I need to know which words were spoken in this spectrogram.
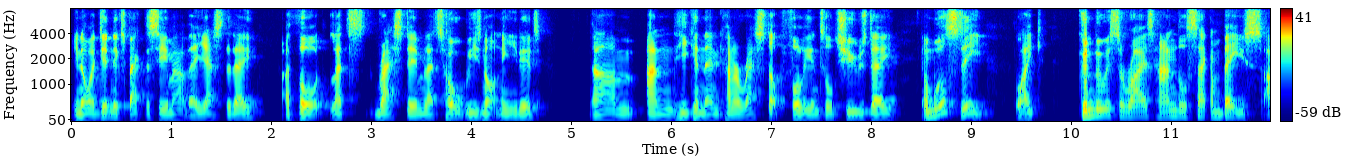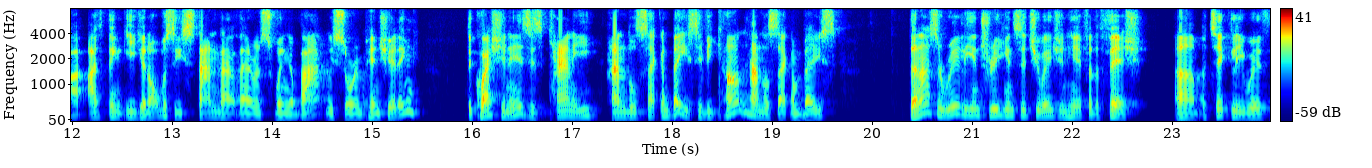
you know, I didn't expect to see him out there yesterday. I thought, let's rest him. Let's hope he's not needed. Um, and he can then kind of rest up fully until Tuesday. And we'll see. Like, can Luis Arraez handle second base? I, I, think he can obviously stand out there and swing a bat. We saw him pinch hitting. The question is, is can he handle second base? If he can't handle second base, then that's a really intriguing situation here for the fish, um, particularly with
